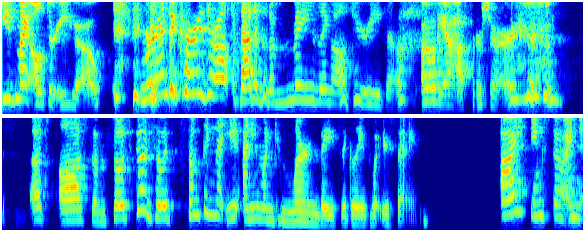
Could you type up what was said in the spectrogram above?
she's my alter ego. Miranda Kerr is your that is an amazing alter ego. Oh yeah, for sure. That's awesome. So it's good. So it's something that you anyone can learn. Basically, is what you're saying. I think so. And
